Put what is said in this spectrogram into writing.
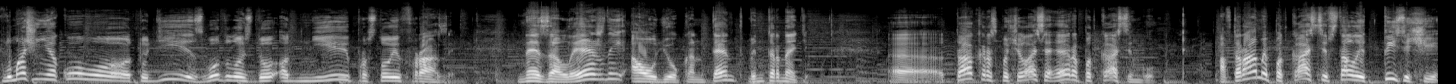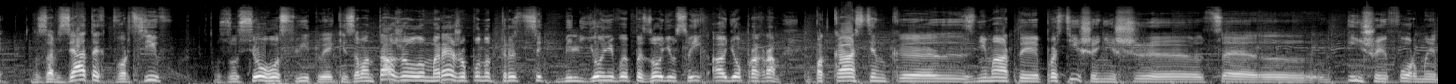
тлумачення якого тоді зводилось до однієї простої фрази: незалежний аудіоконтент в інтернеті. Е, Так розпочалася ера подкастингу. Авторами подкастів стали тисячі завзятих творців з усього світу, які завантажували мережу понад 30 мільйонів епізодів своїх аудіопрограм. Подкастинг е, знімати простіше, ніж е, це е, іншої форми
